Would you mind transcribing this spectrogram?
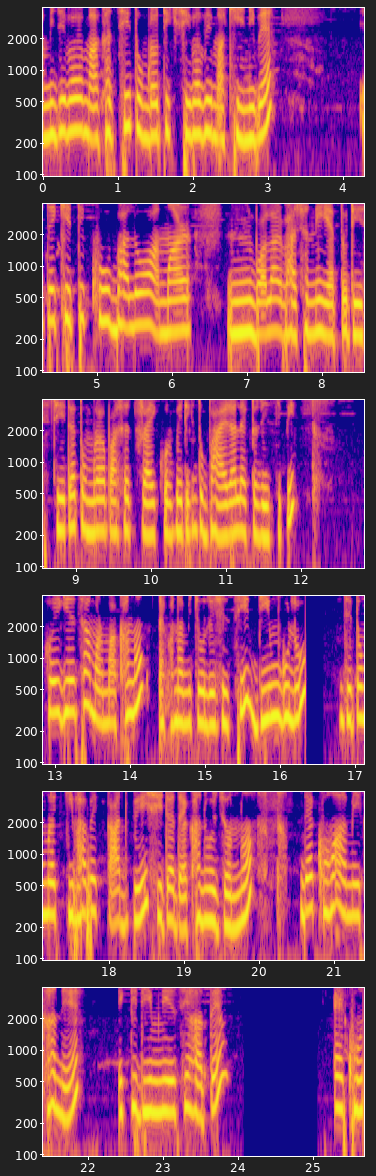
আমি যেভাবে মাখাচ্ছি, তোমরাও ঠিক সেভাবে মাখিয়ে নিবে। এটা খেতে খুব ভালো। আমার বলার ভাষা নেই, এত টেস্টি এটা তোমরা বাসায় ট্রাই করবে। এটা কিন্তু ভাইরাল একটা রেসিপি হয়ে গিয়েছে আমার মাখানো। এখন আমি চলে এসেছি ডিমগুলো, যে তোমরা কীভাবে কাটবে সেটা দেখানোর জন্য। দেখো, আমি এখানে একটি ডিম নিয়েছি হাতে। এখন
